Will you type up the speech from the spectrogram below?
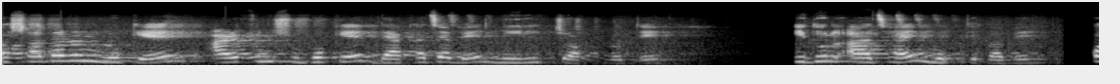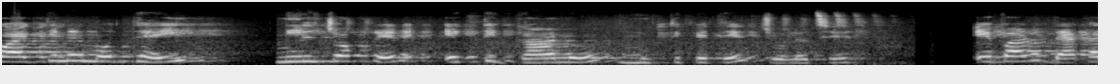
অসাধারণ লুকে আরফিন শুভকে দেখা যাবে নীল চক্রতে ঈদুল আজহায় মুক্তি পাবে। কয়েকদিনের মধ্যেই নীলচক্রের একটি গানও মুক্তি পেতে চলেছে। এবার দেখা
